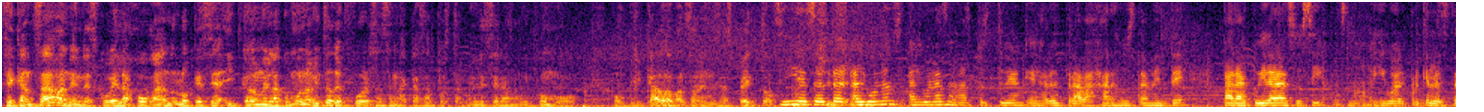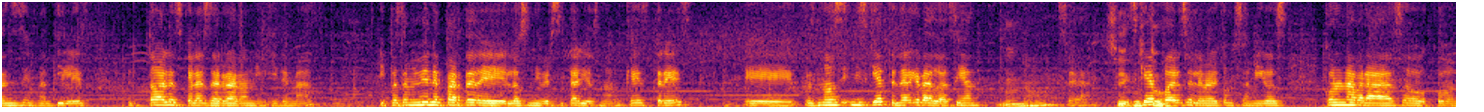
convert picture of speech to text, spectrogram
se cansaban en la escuela jugando lo que sea y con el acumulamiento de fuerzas en la casa pues también les era muy como complicado avanzar en ese aspecto. Sí, o sea, ta- Muchísimo. algunos, algunas mamás pues tuvieron que dejar de trabajar justamente para cuidar a sus hijos, ¿no? Igual porque las estancias infantiles, todas las escuelas cerraron y, y demás. Y pues también viene parte de los universitarios, ¿no? Qué estrés, eh, pues no, ni siquiera tener graduación, ¿no? O sea, Sí, ni siquiera poder celebrar con tus amigos con un abrazo, con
